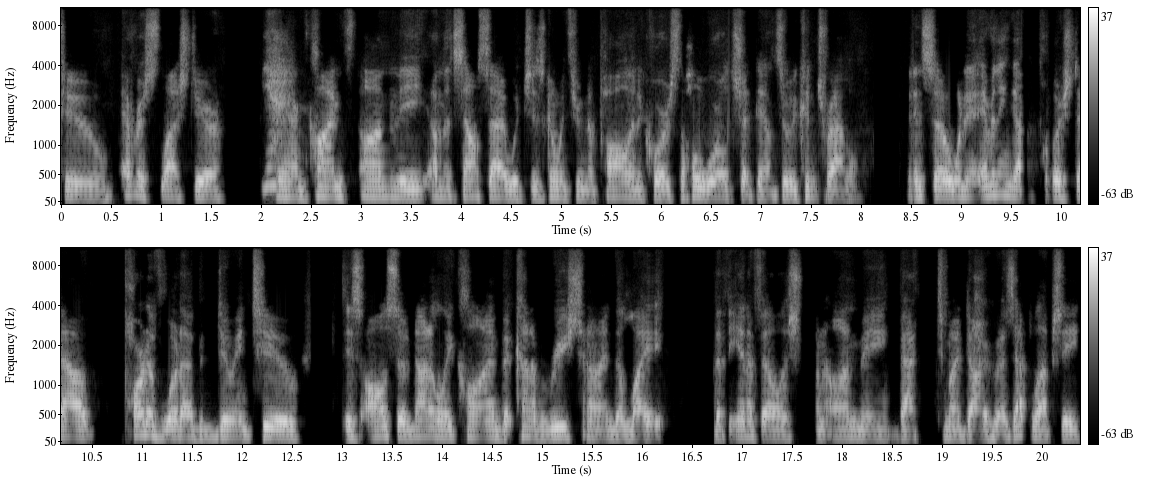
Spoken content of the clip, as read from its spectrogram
to Everest last year, yeah. and climbed on the on the south side, which is going through Nepal, and of course the whole world shut down, so we couldn't travel. And so when everything got pushed out, part of what I've been doing too is also not only climb, but kind of reshine the light that the NFL has shown on me back to my daughter who has epilepsy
